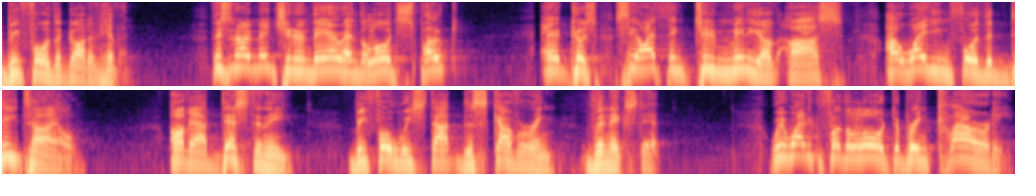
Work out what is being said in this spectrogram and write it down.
before the God of heaven. There's no mention in there, and the Lord spoke. Eh, because, see, I think too many of us are waiting for the detail of our destiny before we start discovering the next step. We're waiting for the Lord to bring clarity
